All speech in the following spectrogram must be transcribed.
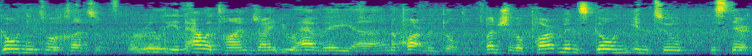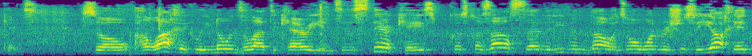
going into a chutzner. Or really, in our times, right, you have a uh, an apartment building, a bunch of apartments going into the staircase. So halachically, no one's allowed to carry into the staircase because Chazal said that even though it's all one rishus yachid,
